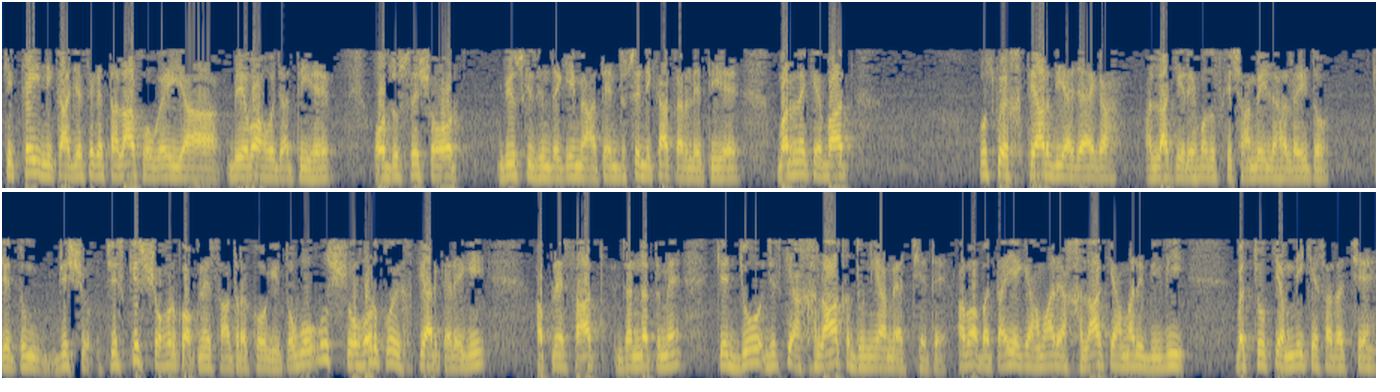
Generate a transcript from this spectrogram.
کی کئی نکاح، جیسے کہ طلاق ہو گئی یا بیوہ ہو جاتی ہے اور دوسرے شوہر بھی اس کی زندگی میں آتے ہیں، دوسرے نکاح کر لیتی ہے، مرنے کے بعد اس کو اختیار دیا جائے گا۔ اللہ کی رحمت اس کی شامل حل رہی تو کہ تم جس جس کس شوہر کو اپنے ساتھ رکھو گی تو وہ اس شوہر کو اختیار کرے گی۔ اپنے ساتھ جنت میں کہ جو جس کے اخلاق دنیا میں اچھے تھے۔ اب آپ بتائیے کہ ہمارے اخلاق یا ہماری بیوی بچوں کی امی کے ساتھ اچھے ہیں؟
